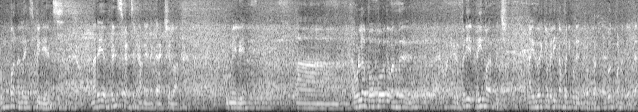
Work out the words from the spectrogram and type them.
ரொம்ப நல்ல எக்ஸ்பீரியன்ஸ் நிறைய ஃப்ரெண்ட்ஸ் கிடச்சிருக்காங்க எனக்கு ஆக்சுவலாக உண்மையிலேயே. உள்ளே போகும்போது வந்து எனக்கு ஒரு பெரிய ட்ரீமாக இருந்துச்சு. நான் இது வரைக்கும் வெளி கம்பெனி கூட ஒர்க் பண்ணதில்லை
